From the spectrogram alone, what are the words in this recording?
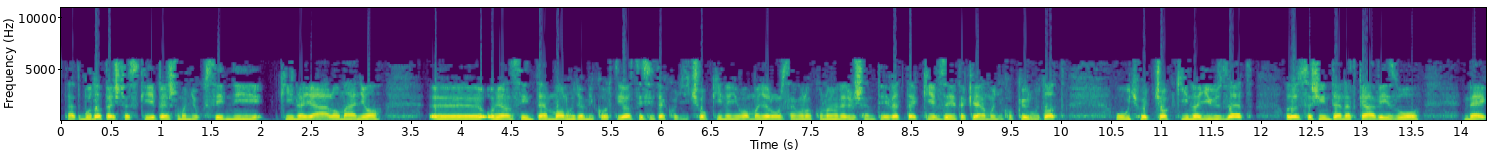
Tehát Budapesthez képest mondjuk Sydney kínai állománya ö, olyan szinten van, hogy amikor ti azt hiszitek, hogy itt sok kínai van Magyarországon, akkor nagyon erősen tévedtek. Képzeljétek el mondjuk a körutat, úgy, hogy csak kínai üzlet, az összes internet kávézó, meg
